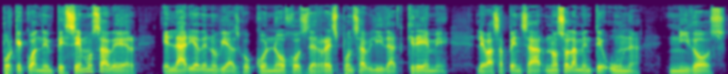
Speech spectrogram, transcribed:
Porque cuando empecemos a ver el área de noviazgo con ojos de responsabilidad, créeme, le vas a pensar no solamente una, ni dos,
